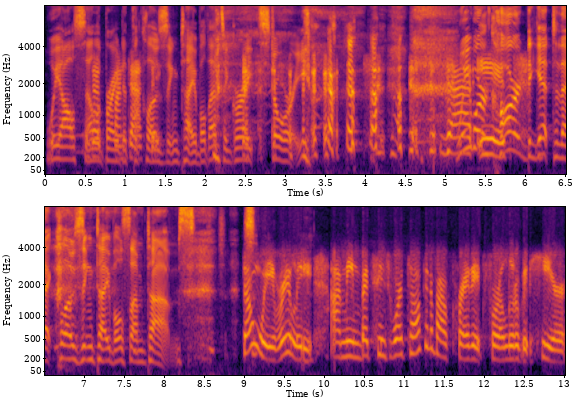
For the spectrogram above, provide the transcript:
We all celebrate at the closing table. That's a great story. we work is... hard to get to that closing table sometimes. Don't we really? I mean, but since we're talking about credit for a little bit here,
